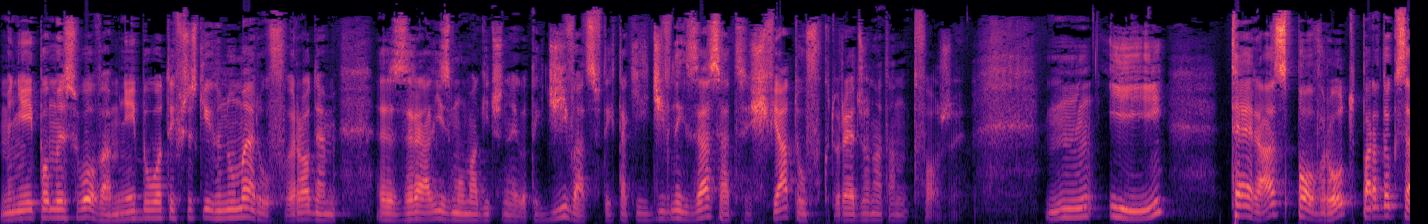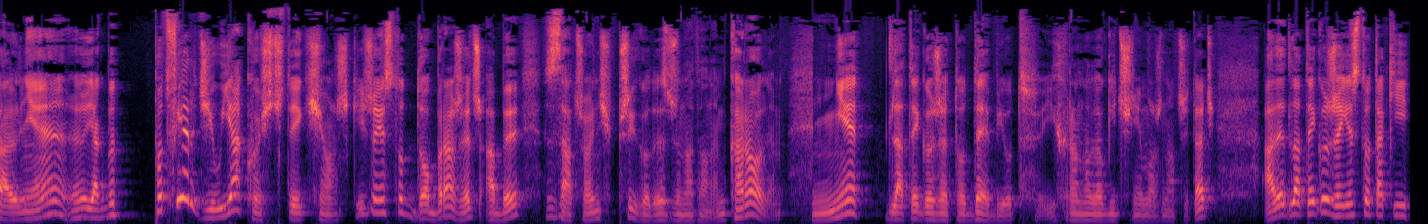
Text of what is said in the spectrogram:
mniej pomysłowa, mniej było tych wszystkich numerów rodem z realizmu magicznego, tych dziwactw, tych takich dziwnych zasad, światów, które Jonathan tworzy. Mm, I teraz powrót paradoksalnie jakby potwierdził jakość tej książki, że jest to dobra rzecz, aby zacząć przygodę z Jonathanem Karolem. Nie dlatego, że to debiut i chronologicznie można czytać, ale dlatego, że jest to taki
